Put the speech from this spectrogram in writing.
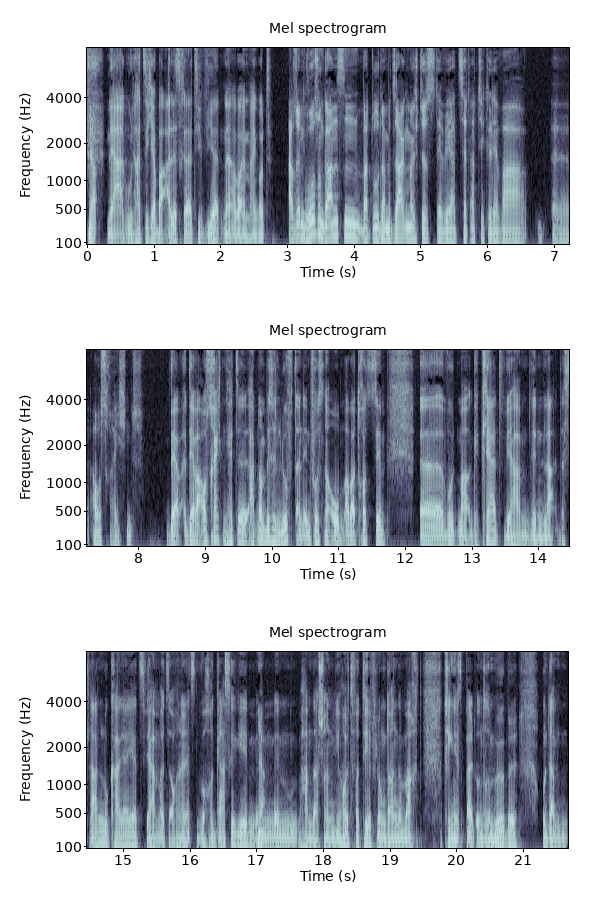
Ja. Na gut, hat sich aber alles relativiert, ne? Aber mein Gott. Also im Großen und Ganzen, was du damit sagen möchtest, der WAZ-Artikel, der war äh, ausreichend. Der, der war ausreichend, hätte, hat noch ein bisschen Luft an Infos nach oben, aber trotzdem äh, wurde mal geklärt, wir haben den La das Ladenlokal ja jetzt, wir haben jetzt auch in der letzten Woche Gas gegeben, im, im, haben da schon die Holzvertäfelung dran gemacht, kriegen jetzt bald unsere Möbel und am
